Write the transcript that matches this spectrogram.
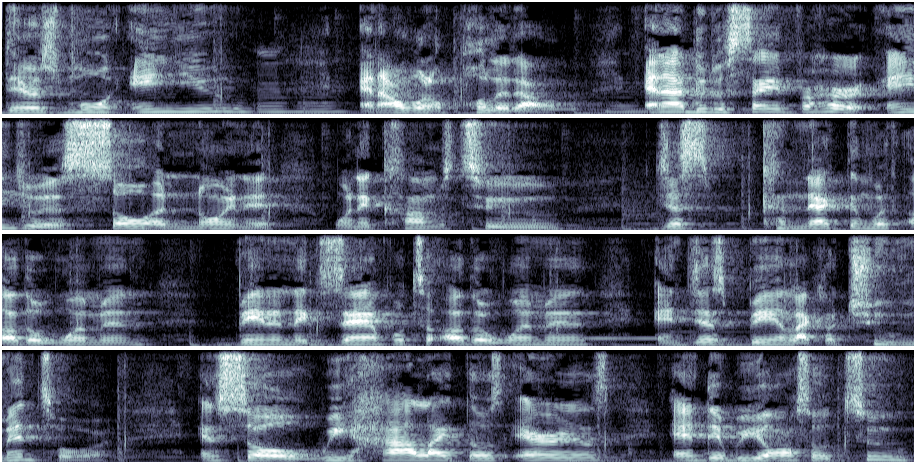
there's more in you mm-hmm. and i want to pull it out mm-hmm. and i do the same for her angel is so anointed when it comes to just connecting with other women being an example to other women and just being like a true mentor and so we highlight those areas and then we also too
